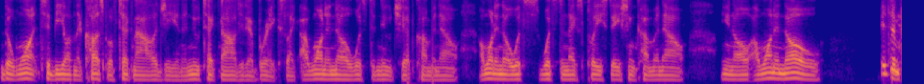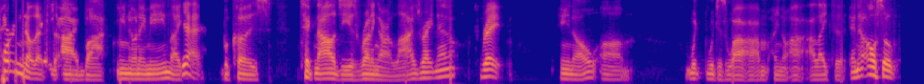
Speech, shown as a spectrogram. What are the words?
the want to be on the cusp of technology and the new technology that breaks. Like I want to know what's the new chip coming out. I want to know what's what's the next PlayStation coming out. You know, I want to know It's important to know that stuff. i bot. You know what I mean? Like Yeah. because technology is running our lives right now. Right. You know, um, which, which is why I'm, you know, I, I like to, and also,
